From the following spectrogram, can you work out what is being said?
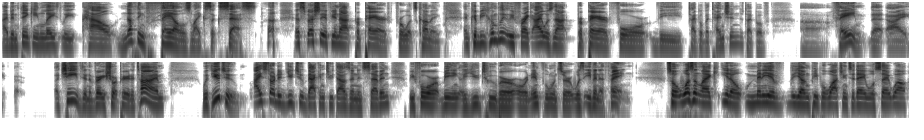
I've been thinking lately how nothing fails like success, especially if you're not prepared for what's coming. And to be completely frank, I was not prepared for the type of attention, the type of uh, fame that I uh, achieved in a very short period of time with YouTube. I started YouTube back in 2007 before being a YouTuber or an influencer was even a thing. So it wasn't like, you know, many of the young people watching today will say, well,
